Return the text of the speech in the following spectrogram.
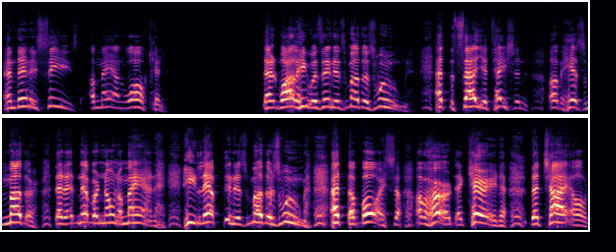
And then he sees a man walking that while he was in his mother's womb, at the salutation of his mother that had never known a man, he leapt in his mother's womb at the voice of her that carried the child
